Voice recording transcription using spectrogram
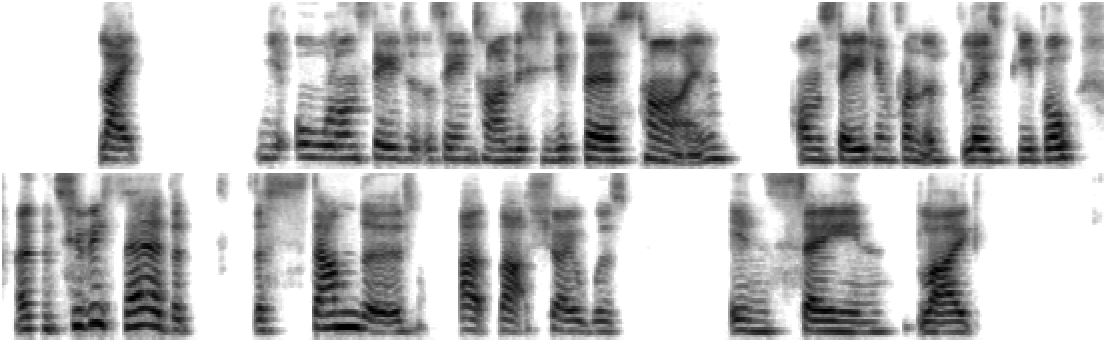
Like you're all on stage at the same time. This is your first time on stage in front of loads of people. And to be fair, the the standard at that show was insane. Like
